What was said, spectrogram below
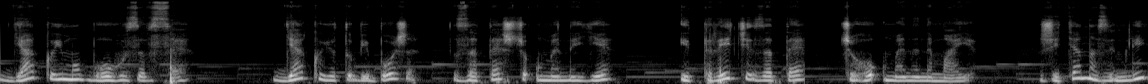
Дякуємо Богу за все. Дякую тобі, Боже, за те, що у мене є, і тричі за те, чого у мене немає. Життя на землі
